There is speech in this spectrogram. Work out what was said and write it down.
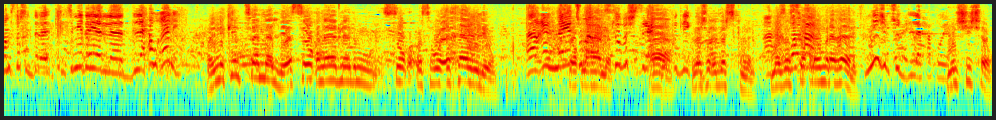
15 در- 300 ريال الدلاحه وغالي. ولكن كاين الثمن اللي السوق هنايا بنادم السوق اسبوعي خاوي اليوم. غير هنايا نتوما. خصو باش السلعه تنفذ لكم باش باش تكمل. آه، مازال السوق. اليوم راه غالي. منين جبتوا الدلاح أخويا؟ من شيشاو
